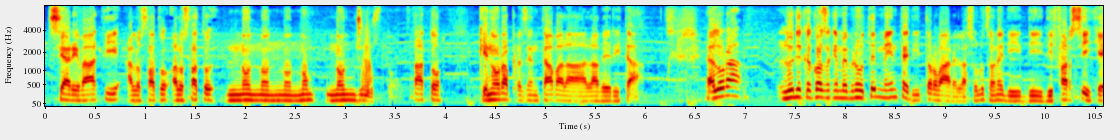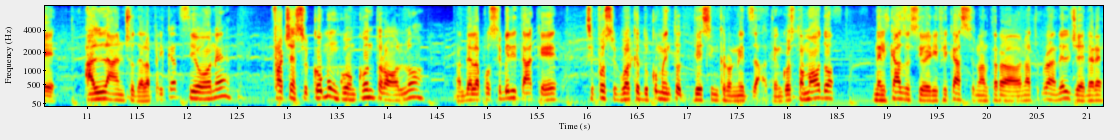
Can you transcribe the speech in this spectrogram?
si è arrivati allo stato, allo stato non, non- non- non- giusto stato che non rappresentava la, la verità e allora l'unica cosa che mi è venuta in mente è di trovare la soluzione di, di- di far sì che al lancio dell'applicazione facesse comunque un controllo della possibilità che ci fosse qualche documento desincronizzato. In questo modo, nel caso si verificasse un altro, un altro problema del genere,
